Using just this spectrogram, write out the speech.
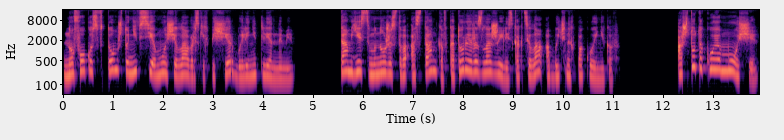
Но фокус в том, что не все мощи лаврских пещер были нетленными. Там есть множество останков, которые разложились, как тела обычных покойников. «А что такое мощи?»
